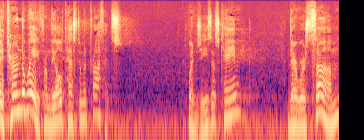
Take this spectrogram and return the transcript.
they turned away from the Old Testament prophets. When Jesus came, there were some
